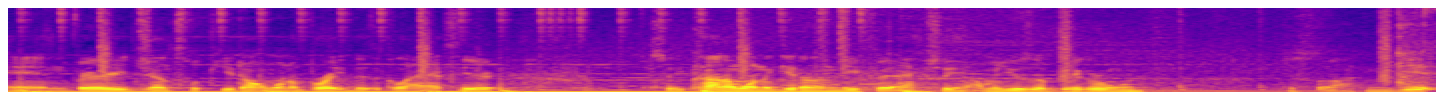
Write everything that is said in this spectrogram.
and very gentle. You don't wanna break this glass here. So you kinda wanna get underneath it. Actually, I'm gonna use a bigger one just so I can get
